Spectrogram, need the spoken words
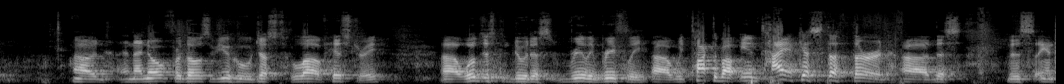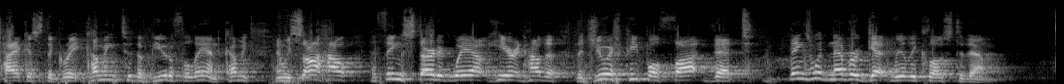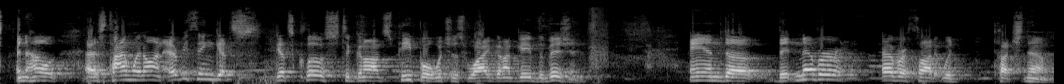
Uh, and I know for those of you who just love history, uh, we'll just do this really briefly. Uh, we talked about Antiochus III, uh, this this Antiochus the Great coming to the beautiful land, coming, and we saw how things started way out here, and how the, the Jewish people thought that things would never get really close to them, and how as time went on, everything gets gets close to God's people, which is why God gave the vision, and uh, that never ever thought it would touch them.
